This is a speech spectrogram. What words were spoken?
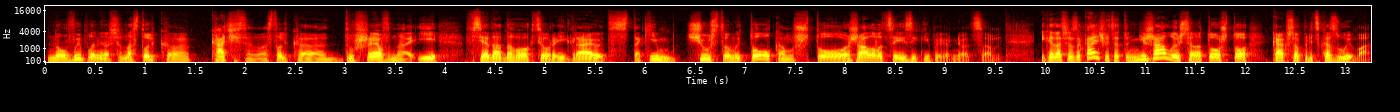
но выполнено все настолько качественно, настолько душевно, и все до одного актера играют с таким чувством и толком, что жаловаться язык не повернется. И когда все заканчивается, то не жалуешься на то, что как все предсказуемо,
